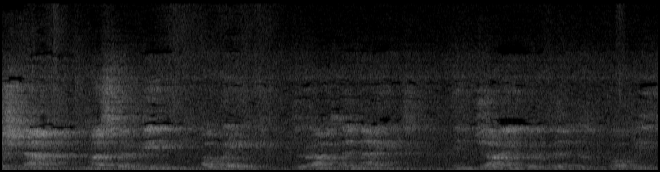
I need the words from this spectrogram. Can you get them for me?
Krishna must have been awake throughout the night, enjoying with the gopis.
